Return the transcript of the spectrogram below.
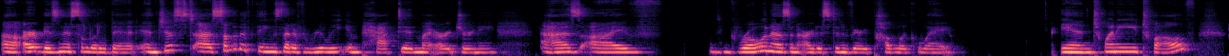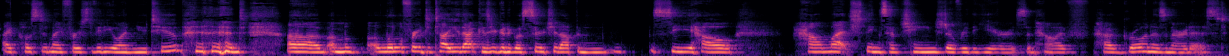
uh, art business a little bit and just uh, some of the things that have really impacted my art journey as I've grown as an artist in a very public way. In 2012, I posted my first video on YouTube, and um, I'm a little afraid to tell you that because you're going to go search it up and see how how much things have changed over the years and how I've how I've grown as an artist.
